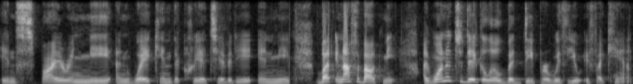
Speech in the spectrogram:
inspiring me and waking the creativity in me. But enough about me. I wanted to dig a little bit deeper with you if I can.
